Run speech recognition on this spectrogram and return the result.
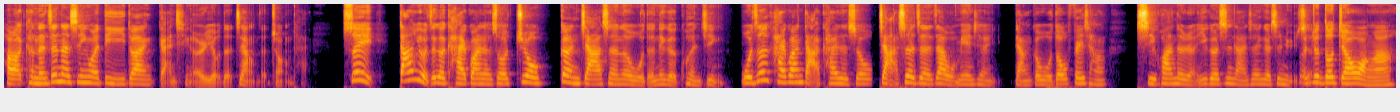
好了，可能真的是因为第一段感情而有的这样的状态，所以当有这个开关的时候，就更加深了我的那个困境。我这个开关打开的时候，假设真的在我面前两个我都非常。喜欢的人，一个是男生，一个是女生，就都交往啊，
